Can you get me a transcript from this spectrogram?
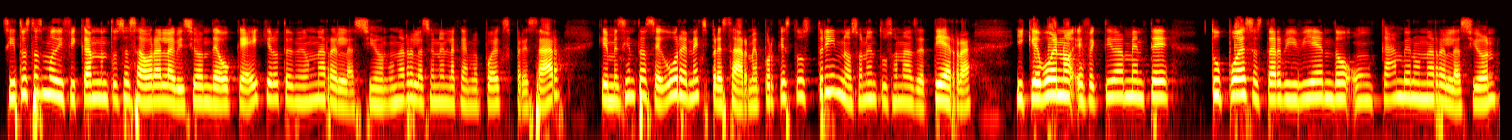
Si tú estás modificando entonces ahora la visión de, ok, quiero tener una relación, una relación en la que me pueda expresar, que me sienta segura en expresarme, porque estos trinos son en tus zonas de tierra y que bueno, efectivamente Tú puedes estar viviendo un cambio en una relación,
